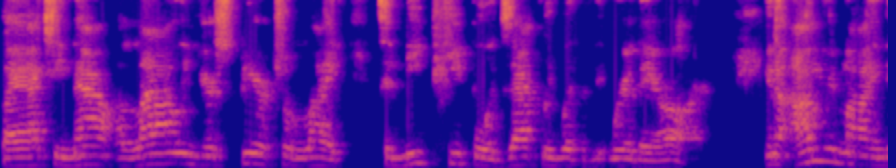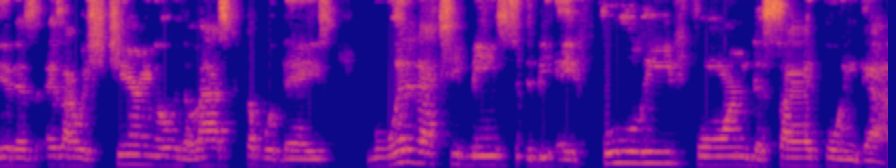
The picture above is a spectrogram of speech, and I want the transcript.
by actually now allowing your spiritual life to meet people exactly where, they are. You know, I'm reminded as, as I was sharing over the last couple of days what it actually means to be a fully formed disciple in God.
